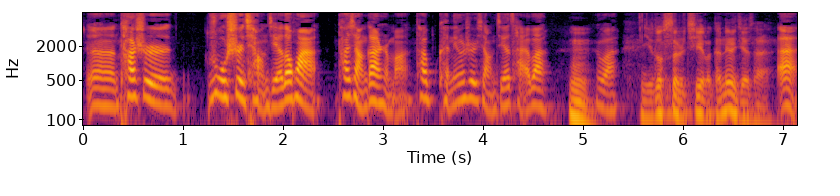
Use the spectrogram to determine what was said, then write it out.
嗯、他是入室抢劫的话，他想干什么？他肯定是想劫财吧，嗯是吧？你都四十七了，肯定是劫财。哎，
